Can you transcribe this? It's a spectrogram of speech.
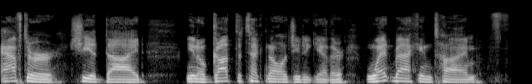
after she had died. You know, got the technology together, went back in time, f- f-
